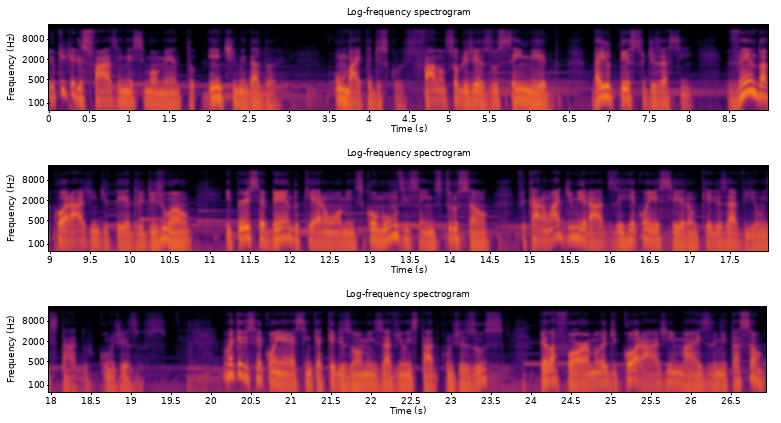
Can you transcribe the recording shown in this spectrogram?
E o que, que eles fazem nesse momento intimidador? Um baita discurso. Falam sobre Jesus sem medo. Daí o texto diz assim: Vendo a coragem de Pedro e de João, e percebendo que eram homens comuns e sem instrução, ficaram admirados e reconheceram que eles haviam estado com Jesus. Como é que eles reconhecem que aqueles homens haviam estado com Jesus? Pela fórmula de coragem mais limitação.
